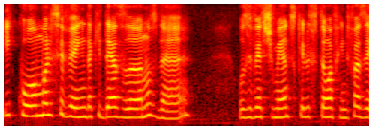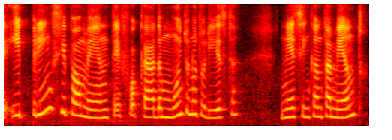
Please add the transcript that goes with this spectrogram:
E como eles se veem daqui 10 anos, né? Os investimentos que eles estão a fim de fazer. E principalmente focada muito no turista, nesse encantamento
